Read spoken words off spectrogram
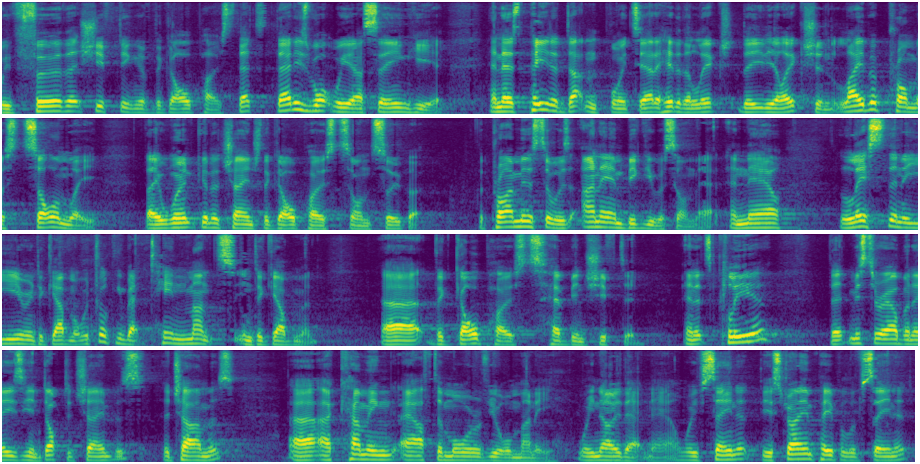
with further shifting of the goalposts. That's, that is what we are seeing here. And as Peter Dutton points out ahead of the, election, the election, Labor promised solemnly they weren't going to change the goalposts on super. The Prime Minister was unambiguous on that. And now less than a year into government, we're talking about 10 months into government, uh, the goalposts have been shifted. And it's clear that Mr Albanese and Dr Chambers, the Chalmers uh, are coming after more of your money. We know that now. We've seen it. The Australian people have seen it,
